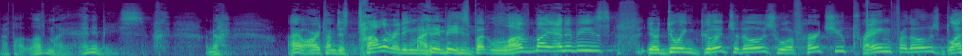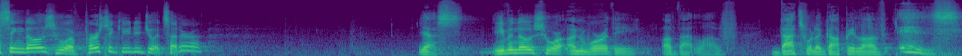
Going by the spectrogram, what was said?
I thought, love my enemies. I mean, I, I have a hard time just tolerating my enemies, but love my enemies, you know, doing good to those who have hurt you, praying for those, blessing those who have persecuted you, etc. Yes, even those who are unworthy of that love. That's what agape love is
